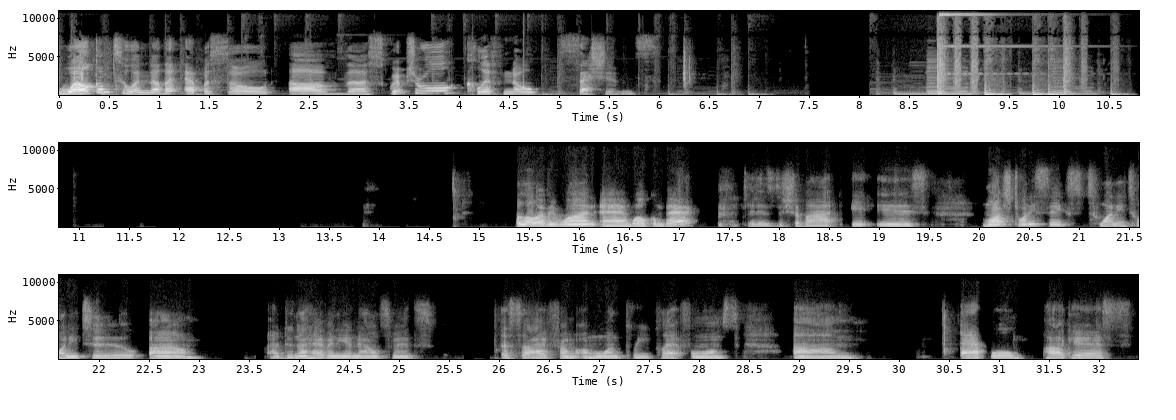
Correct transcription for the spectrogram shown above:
Welcome to another episode of the Scriptural Cliff Note Sessions. Hello, everyone, and welcome back. It is the Shabbat. It is March 26, 2022. Um, I do not have any announcements aside from I'm on three platforms um, Apple Podcasts,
